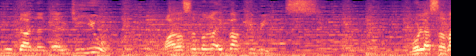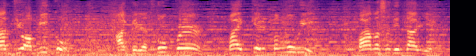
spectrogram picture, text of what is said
ayuda ng LGU para sa mga evacuees. Mula sa Radyo Amigo, Agila Trooper Michael Manguhi para sa detalye.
